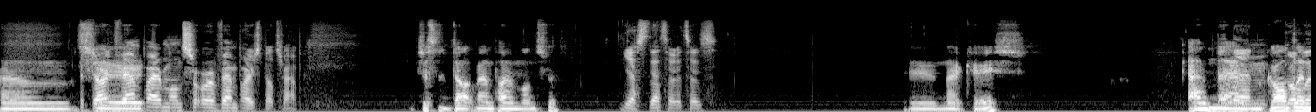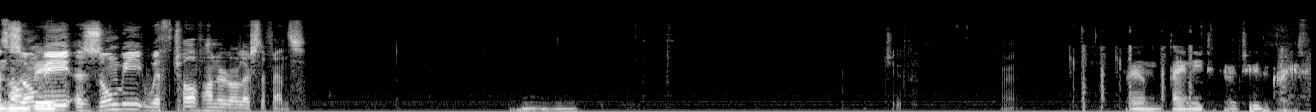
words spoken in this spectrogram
Um, A so dark vampire monster or a vampire spell trap. just a dark vampire monster. Yes, that's what it says. In that case, and, And then, then goblin, goblin zombie. a zombie with 1200 or less defense. And um, they need to go to the grave.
